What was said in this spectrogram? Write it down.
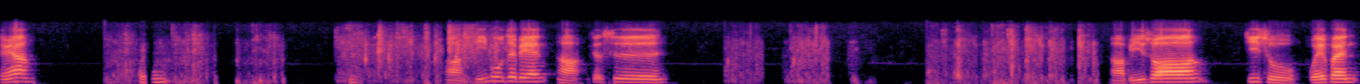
怎么样？啊，题目这边啊，就是啊，比如说基础微分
